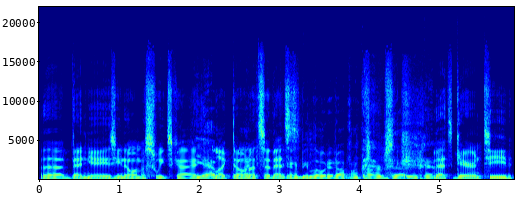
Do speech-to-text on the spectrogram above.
the beignets. You know, I'm a sweets guy. Yeah, I like donuts, so that's gonna be loaded up on carbs that weekend. that's guaranteed.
